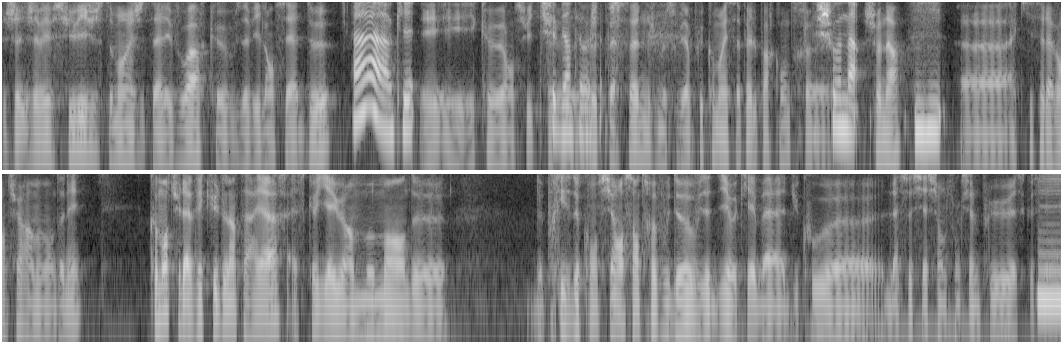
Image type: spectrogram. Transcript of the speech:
j'avais suivi justement et j'étais allé voir que vous aviez lancé à deux Ah, ok. et, et- et que ensuite Tu fais bien tes l'autre personne, je me souviens plus comment elle s'appelle par contre, euh, Shona. Shona, Mhm. euh, à qui c'est l'aventure à un moment donné. Comment tu l'as vécu de l'intérieur? Est-ce qu'il y a eu un moment de, de prise de conscience entre vous deux où Vous vous êtes dit, ok, bah, du coup, euh, l'association ne fonctionne plus? Est-ce que c'est Mm.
